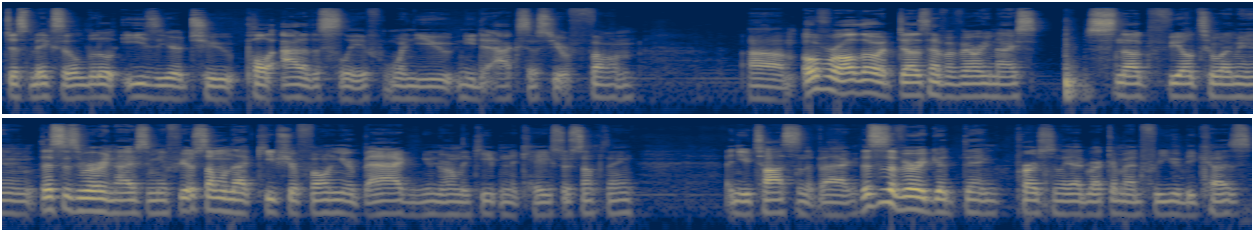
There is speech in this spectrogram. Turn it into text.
just makes it a little easier to pull out of the sleeve when you need to access your phone. Um, overall, though, it does have a very nice snug feel to it. I mean, this is very nice. I mean, if you're someone that keeps your phone in your bag and you normally keep in a case or something, and you toss in the bag. This is a very good thing, personally, I'd recommend for you because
